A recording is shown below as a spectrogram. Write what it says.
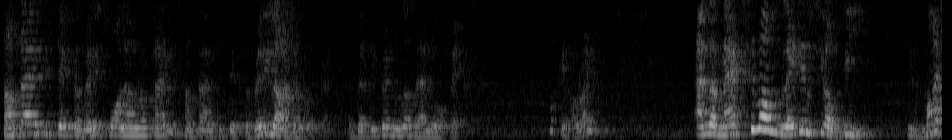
Sometimes it takes a very small amount of time, sometimes it takes a very large amount of time. But that depends on the value of X. Okay, alright? and the maximum latency of B is much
